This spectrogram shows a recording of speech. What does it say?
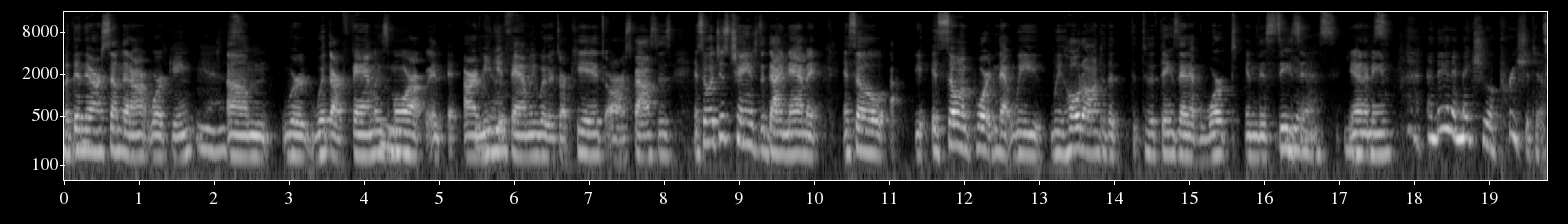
but then there are some that aren't working. Mm-hmm. Yes. Um, we're with our families Mm-hmm. more, our immediate family, whether it's our kids or our spouses, and so it just changed the dynamic. And so uh, it's so important that we we hold on to the to the things that have worked in this season. Yes, You know what I mean? And then it makes you appreciative.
